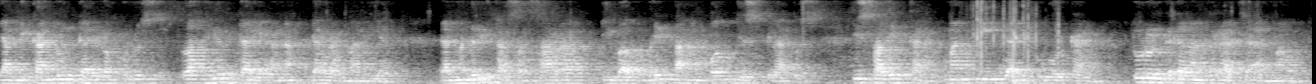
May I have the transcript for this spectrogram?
yang dikandung dari Roh Kudus, lahir dari anak darah Maria, dan menderita sengsara di bawah pemerintahan Pontius Pilatus, disalibkan, mati dan dikuburkan, turun ke dalam kerajaan maut.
